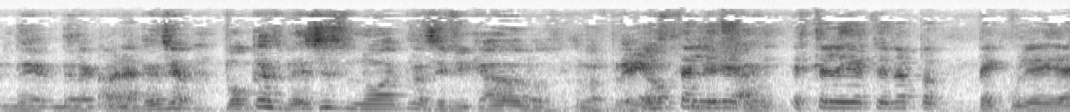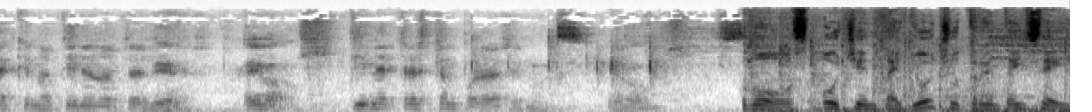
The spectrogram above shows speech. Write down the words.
de, de la competencia pocas veces no ha clasificado a los, los playoffs. Esta liga, esta liga tiene una pe- peculiaridad que no tienen otras Bien, ligas. ahí vamos. Tiene tres temporadas en ahí vamos. 2 88 36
